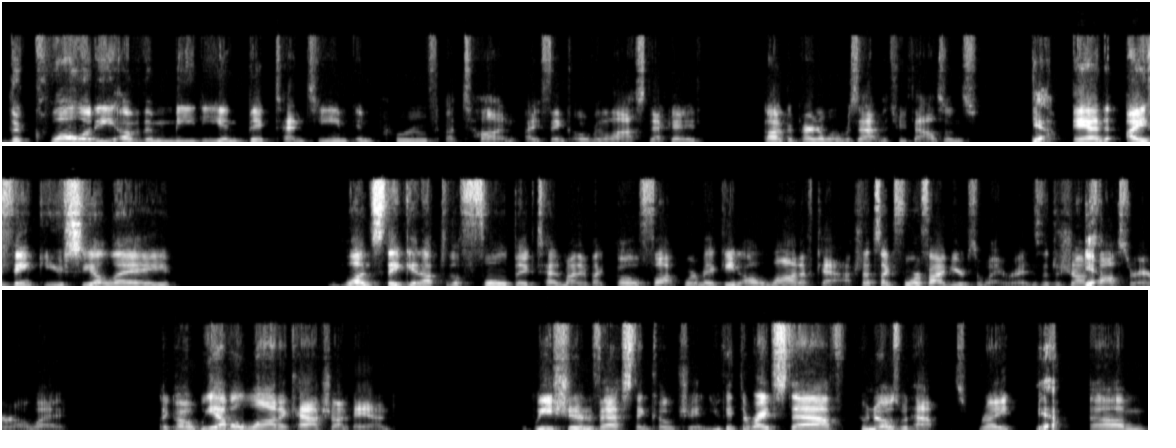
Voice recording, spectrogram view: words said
the quality of the median Big Ten team improved a ton, I think, over the last decade, uh, compared to where it was at in the 2000s. Yeah. And I think UCLA, once they get up to the full Big Ten money, they're like, oh, fuck, we're making a lot of cash. That's like four or five years away, right? Is the Deshaun Yeah. Foster era away. Like, oh, we have a lot of cash on hand. We should invest in coaching. You get the right staff. Who knows what happens, right? Yeah. Um,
